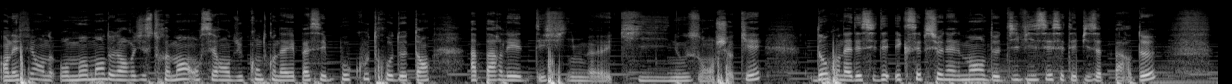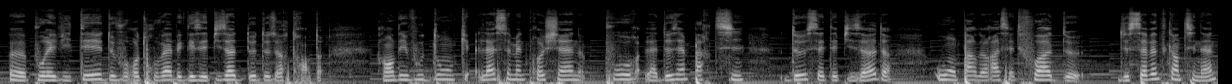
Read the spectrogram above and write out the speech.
En effet, au moment de l'enregistrement, on s'est rendu compte qu'on avait passé beaucoup trop de temps à parler des films euh, qui nous ont choqués. Donc on a décidé exceptionnellement de diviser cet épisode par deux euh, pour éviter de vous retrouver avec des épisodes de 2h30. Rendez-vous donc la semaine prochaine pour la deuxième partie de cet épisode où on parlera cette fois de The Seventh Continent,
